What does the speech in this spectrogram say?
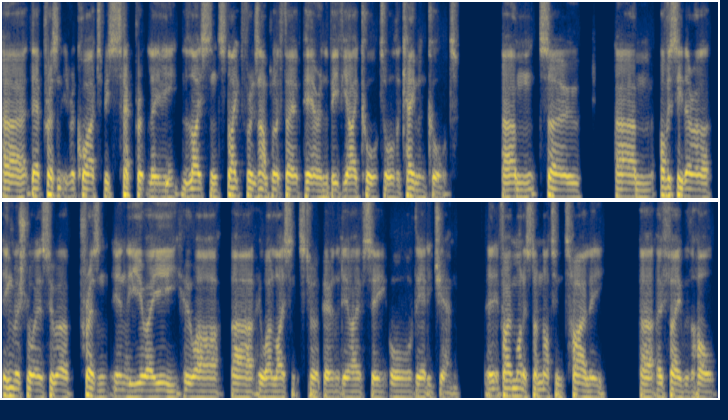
uh, they're presently required to be separately licensed, like, for example, if they appear in the BVI court or the Cayman court. Um, so, um, obviously, there are English lawyers who are present in the UAE who are uh, who are licensed to appear in the DIFC or the ADGM. If I'm honest, I'm not entirely uh, au fait with the whole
